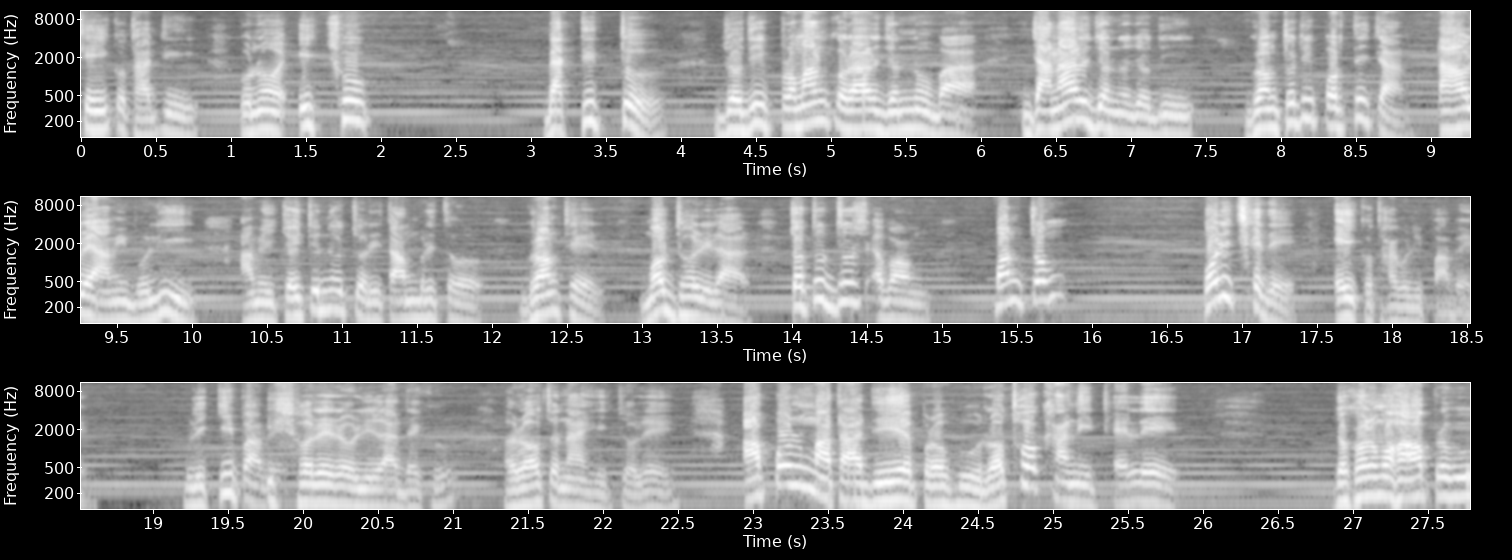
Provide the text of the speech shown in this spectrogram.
সেই কথাটি কোনো ইচ্ছুক ব্যক্তিত্ব যদি প্রমাণ করার জন্য বা জানার জন্য যদি গ্রন্থটি পড়তে চান, তাহলে আমি বলি, আমি চৈতন্য চরিতামৃত গ্রন্থের মধ্যলীলার চতুর্দশ এবং পঞ্চম পরিচ্ছেদে এই কথাগুলি পাবেন। বলি কি পাবে? ঈশ্বরের লীলা দেখো রথ নাহি চলে আপন মাথা দিয়ে প্রভু রথখানি ঠেলে। যখন মহাপ্রভু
